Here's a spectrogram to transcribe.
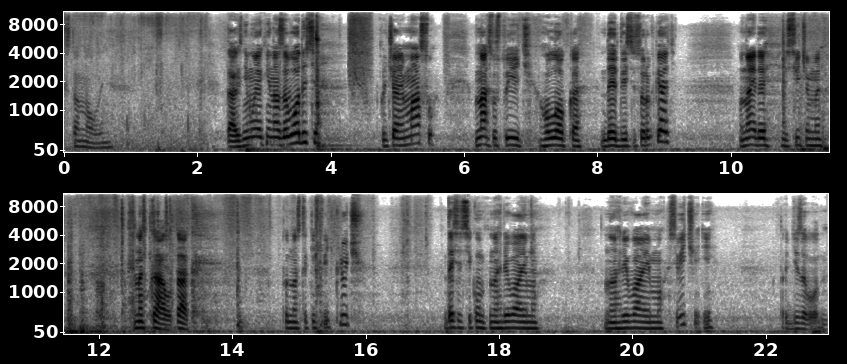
встановлення. Так, зніму, як він нас заводиться. Включаємо масу. У нас тут стоїть головка D245. Вона йде зі свічами накалу. Так. Тут у нас такий ключ. 10 секунд нагріваємо, нагріваємо свічі і тоді заводимо.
